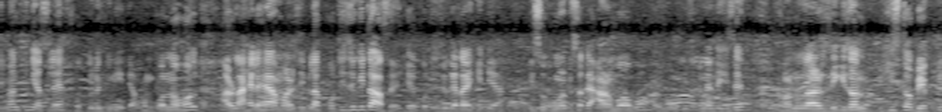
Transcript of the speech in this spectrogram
যিমানখিনি আছিলে সকলোখিনি এতিয়া সম্পন্ন হ'ল আৰু লাহে লাহে আমাৰ যিবিলাক প্ৰতিযোগিতা আছে সেই প্ৰতিযোগিতাই এতিয়া কিছু সময়ৰ পিছতে আৰম্ভ হ'ব আৰু মোৰ পিছপিনে দেখিছে ধৰ্মলাৰ যিকেইজন বিশিষ্ট ব্যক্তি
